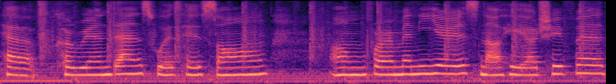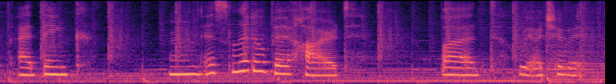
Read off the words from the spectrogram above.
have Korean dance with his song. Um, for many years now, he achieved it. I think mm, it's a little bit hard, but we achieve it.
